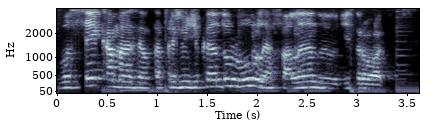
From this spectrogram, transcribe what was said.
Você, Camazão, está prejudicando o Lula falando de drogas.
